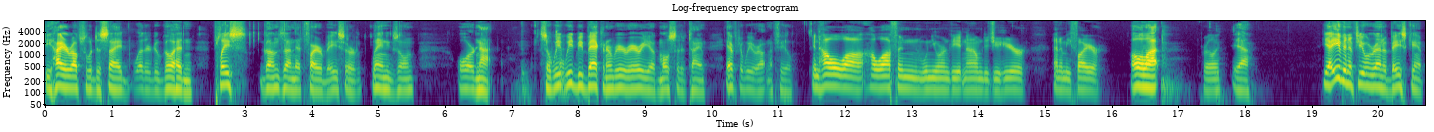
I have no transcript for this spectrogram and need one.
the higher ups would decide whether to go ahead and place guns on that fire base or landing zone or not. So we, Okay. we'd be back in a rear area most of the time after we were out in the field. And how uh, how often when you were in Vietnam did you hear enemy fire? Oh, a lot. Really? Yeah. Yeah, even if you were in a base camp,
